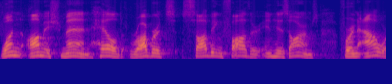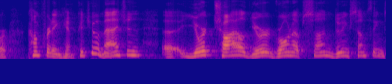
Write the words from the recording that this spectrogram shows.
One Amish man held Roberts' sobbing father in his arms for an hour, comforting him. Could you imagine uh, your child, your grown-up son doing something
